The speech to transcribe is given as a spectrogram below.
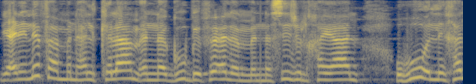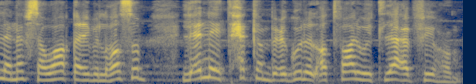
يعني نفهم من هالكلام أن جوبي فعلا من نسيج الخيال وهو اللي خلى نفسه واقعي بالغصب لأنه يتحكم بعقول الأطفال ويتلاعب فيهم.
